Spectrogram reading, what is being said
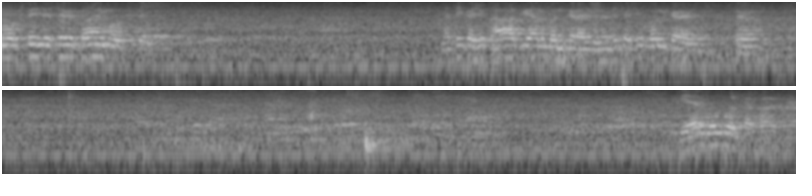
મોક્ષ થઈ જશે ને તોય મોક્ષ છે. નથી કશું ખાવા પીવાનું બંધ કરાવ્યું નથી કશું બંધ કરાવ્યું ઘેર બહુ બોલતા ખાવા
